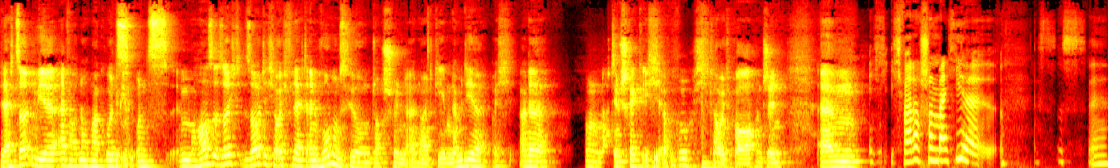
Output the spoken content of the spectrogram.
vielleicht sollten wir einfach noch mal kurz uns im Hause, soll ich, sollte ich euch vielleicht eine Wohnungsführung doch schön erneut geben, damit ihr euch alle, und nach dem Schreck, ich, oh, ich glaube, ich brauche auch einen Gin. Ähm, Ich, ich war doch schon mal hier. Das ist, äh,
